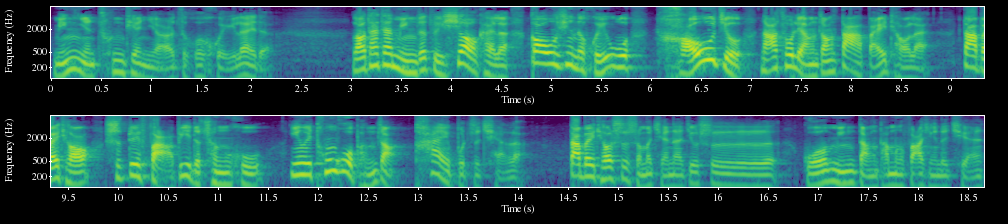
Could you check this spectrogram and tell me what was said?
明年春天你儿子会回来的。老太太抿着嘴笑开了，高兴的回屋，好久拿出两张大白条来。大白条是对法币的称呼，因为通货膨胀太不值钱了。大白条是什么钱呢？就是国民党他们发行的钱。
